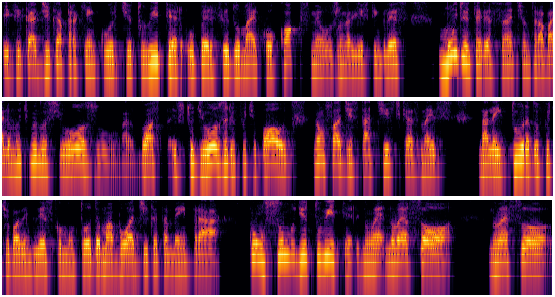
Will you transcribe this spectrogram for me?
E fica a dica para quem curte Twitter, o perfil do Michael Cox, né, o jornalista inglês, muito interessante, um trabalho muito minucioso, gosta, estudioso de futebol, não só de estatísticas, mas na leitura do futebol inglês como um todo, é uma boa dica também para consumo de Twitter. Não é, não é só não é só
